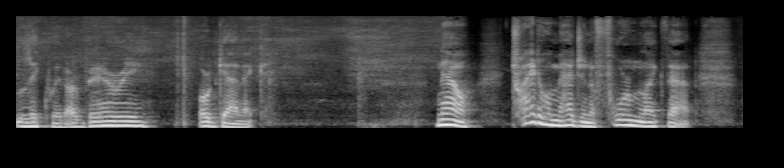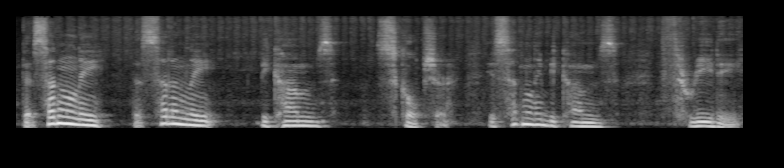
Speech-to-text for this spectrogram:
liquid, are very organic. Now, try to imagine a form like that, that suddenly, that suddenly becomes sculpture it suddenly becomes 3D.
